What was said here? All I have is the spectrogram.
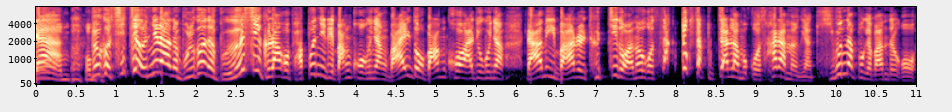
야, 엄- 엄- 너그 시체 언니라는 물건은 무엇이 그라고 바쁜 일이 많고 그냥 말도 많고 아주 그냥 남이 말을 듣지도 안 하고 싹둑싹둑 잘라먹고 사람을 그냥 기분 나쁘게 만들고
